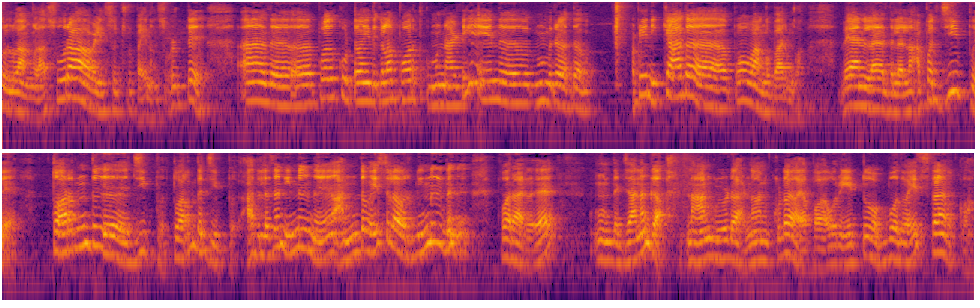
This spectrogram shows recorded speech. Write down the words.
சொல்லுவாங்களா? சூறாவளி சுற்றுப்பயணம் சொல்லிட்டு அது பொதுக்கூட்டம் இதுக்கெல்லாம் போகிறதுக்கு முன்னாடி இந்த அப்படியே நிற்காத போவாங்க பாருங்க. வேனில் இதுலலாம். அப்போ ஜீப்பு திறந்து ஜீப்பு திறந்த ஜீப்பு. அதில் தான் நின்றுன்னு அந்த வயசில் அவர் நின்றுன்னு போகிறாரு இந்த ஜனங்க நான் கூட நான் கூட அப்போ ஒரு எட்டு ஒம்பது வயசு தான் இருக்கும்.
